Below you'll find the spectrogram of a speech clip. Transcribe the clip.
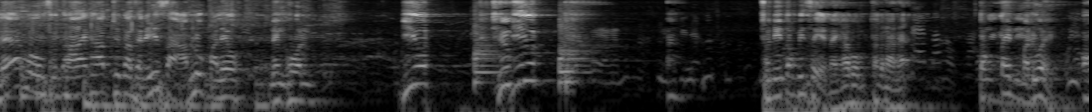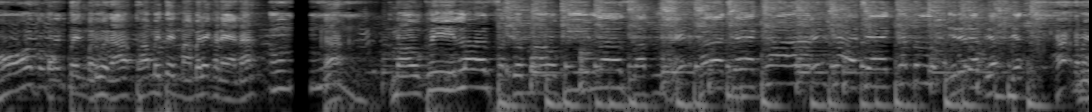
และหมู่สุดท้ายครับชุดการแสดงที่สามลูกมาเร็วหนึ่งคนหยุดหยุดชุดนี้ต้องพิเศษหน่อยครับผมท่านประธานฮะต้องเต้นมาด้วย อ๋อ ต้องต้องเต้นมาด้วยนะ ถ้าไม่เต้นมาไม่ได้คะแนนนะ นะเมาคลีลาสัตว์ก็เมาคลีลาสัตว์ข้าแจกข้าข้าแจกกันตลอดเดี๋ยวเดี๋ยวเดี๋ยวเดี๋ยวหนู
